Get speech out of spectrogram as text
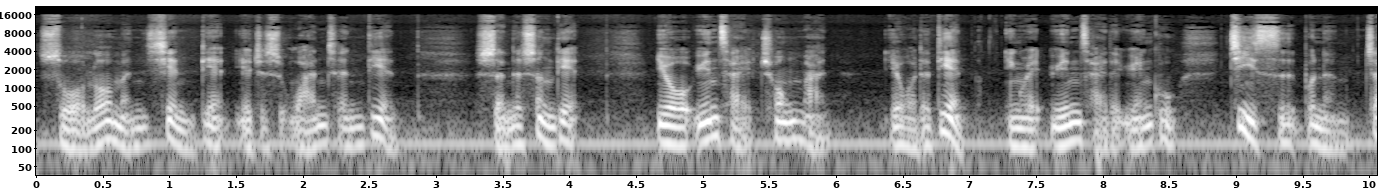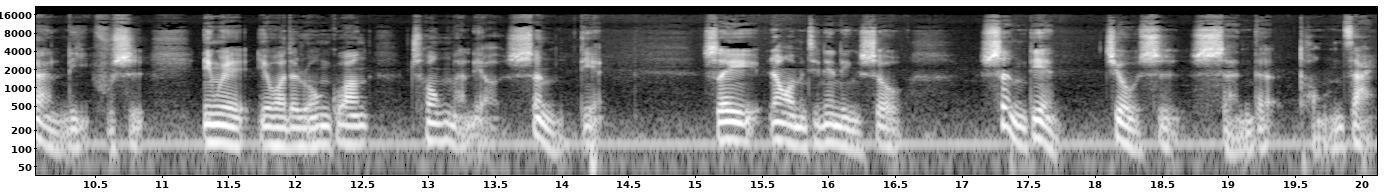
所罗门献殿，也就是完成殿，神的圣殿，有云彩充满耶和华的殿，因为云彩的缘故，祭司不能站立服侍，因为耶和华的荣光充满了圣殿，所以让我们今天领受圣殿就是神的同在，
